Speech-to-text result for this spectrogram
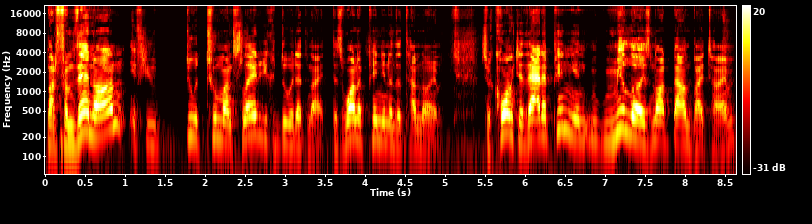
But from then on, if you do it two months later, you could do it at night. There's one opinion in the Tanoim. So according to that opinion, Mila is not bound by time,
